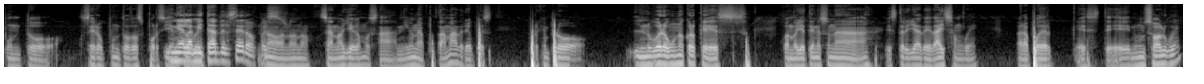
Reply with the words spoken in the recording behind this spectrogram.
punto 0.2%. Ni a la güey. mitad del cero, pues. No, no, no. O sea, no llegamos a ni una puta madre. Pues, por ejemplo, el número uno creo que es cuando ya tienes una estrella de Dyson, güey. Para poder, este, en un sol, güey,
